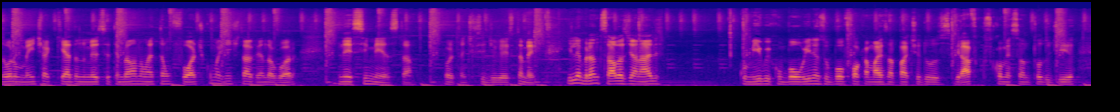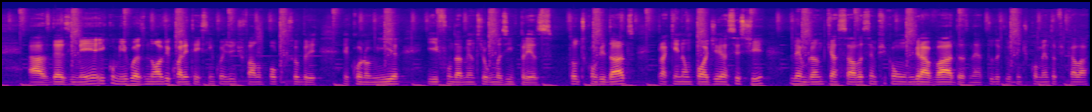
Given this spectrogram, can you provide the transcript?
normalmente a queda no mês de setembro ela não é tão forte como a gente está vendo agora nesse mês, tá? Importante que se diga isso também. E lembrando, salas de análise comigo e com o Bo Williams, o Bo foca mais na parte dos gráficos, começando todo dia às 10h30 e comigo às 9h45, onde a gente fala um pouco sobre economia e fundamentos de algumas empresas. Todos convidados, para quem não pode assistir, lembrando que as salas sempre ficam gravadas, né? Tudo aquilo que a gente comenta fica lá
